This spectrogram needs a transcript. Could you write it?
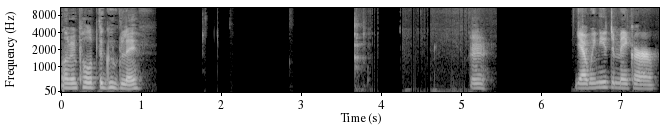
Let me pull up the Google. Mm. Yeah, we need to make our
